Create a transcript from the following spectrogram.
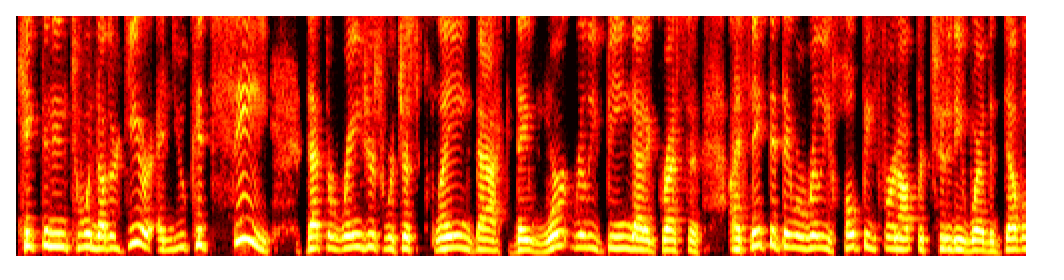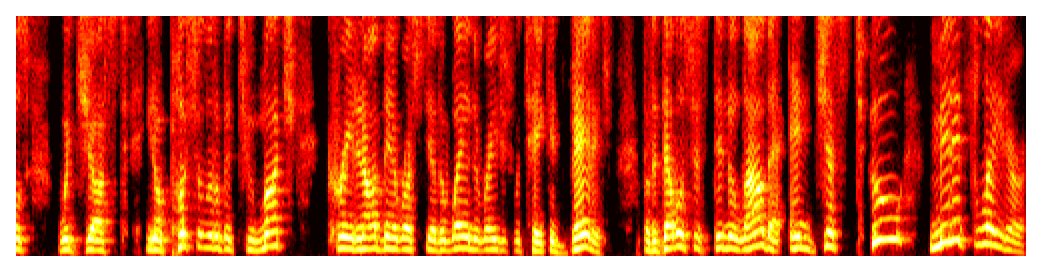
kicked it into another gear. And you could see that the Rangers were just playing back. They weren't really being that aggressive. I think that they were really hoping for an opportunity where the Devils would just, you know, push a little bit too much, create an odd man rush the other way, and the Rangers would take advantage. But the Devils just didn't allow that. And just two minutes later,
